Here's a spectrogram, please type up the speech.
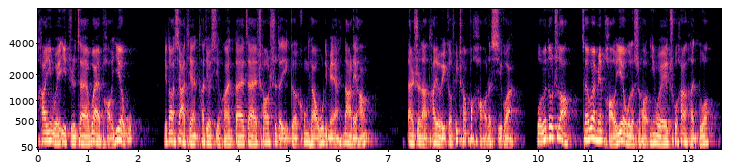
他因为一直在外跑业务，一到夏天他就喜欢待在超市的一个空调屋里面纳凉。但是呢，他有一个非常不好的习惯。我们都知道，在外面跑业务的时候，因为出汗很多，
